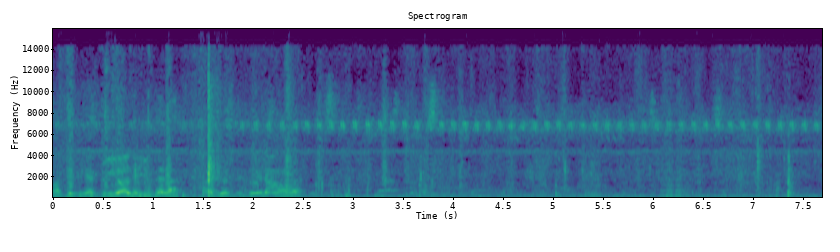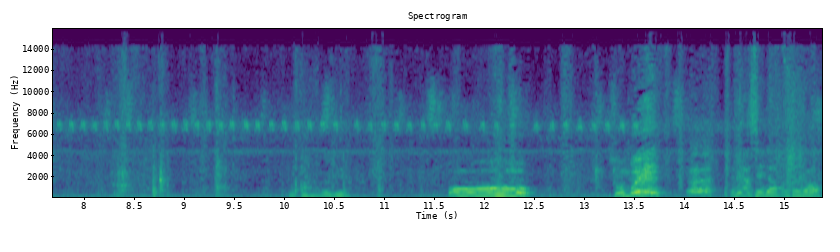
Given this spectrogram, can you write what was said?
આ તો ભેટ જોઈ આવવા દેજો પેલા આ જલ્દી જોઈ લાવો હા. ઓહો. સોમભાઈ? હા. અરે આ સાઈડ આવો સાઈડ આવો.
